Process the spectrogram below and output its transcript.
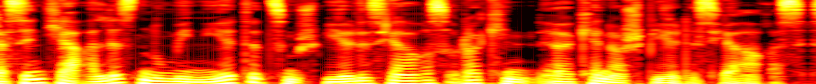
das sind ja alles Nominierte zum Spiel des Jahres oder Kin äh, Kennerspiel. Spiel des Jahres.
